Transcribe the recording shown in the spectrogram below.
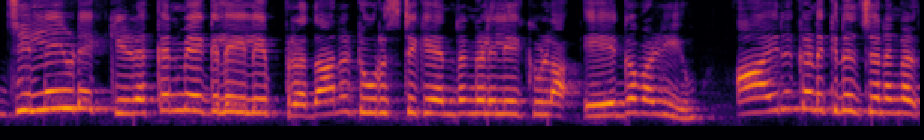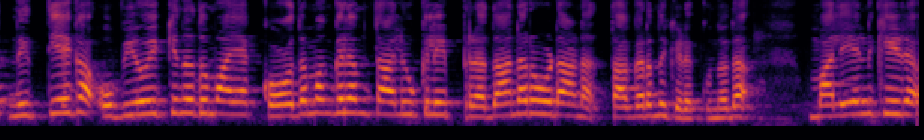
ജില്ലയുടെ കിഴക്കൻ മേഖലയിലെ പ്രധാന ടൂറിസ്റ്റ് കേന്ദ്രങ്ങളിലേക്കുള്ള ഏക വഴിയും ആയിരക്കണക്കിന് ജനങ്ങൾ നിത്യേക ഉപയോഗിക്കുന്നതുമായ കോതമംഗലം താലൂക്കിലെ പ്രധാന റോഡാണ് തകർന്നു കിടക്കുന്നത്. മലയൻകീഴ്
